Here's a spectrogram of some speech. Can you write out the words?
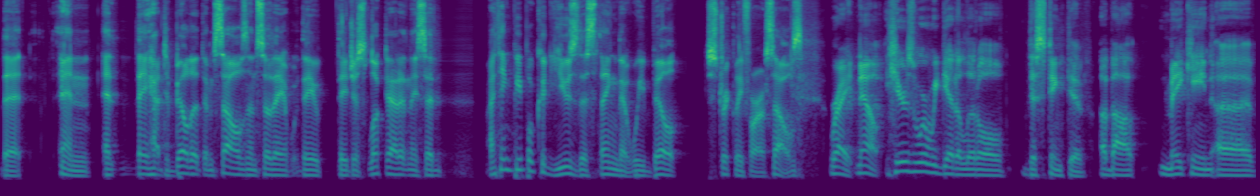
that and and they had to build it themselves, and so they they they just looked at it and they said, I think people could use this thing that we built strictly for ourselves. Right. Now, here's where we get a little distinctive about making a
